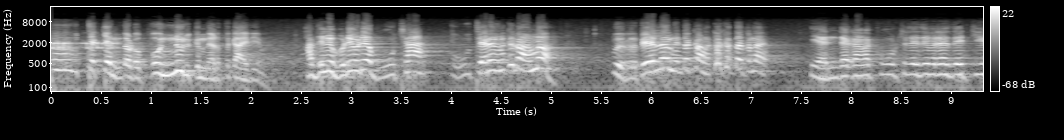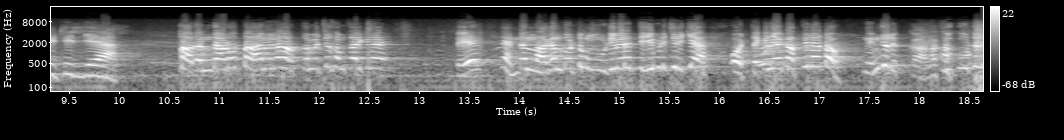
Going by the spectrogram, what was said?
പൂച്ചയ്ക്ക് എന്തോടോ പൊന്നുരുക്കുന്നിടത്ത് കാര്യം. അതിൽ ഇവിടെ എവിടെയാ പൂച്ച? പൂച്ചനെ നിനക്ക് കാണണ? വെറുതെ അല്ല നിന്റെ കണക്കൊക്കെ തെറ്റണേ എന്റെ കണക്ക് കൂട്ടിൽ ഇതുവരെ തെറ്റിയിട്ടില്ല. അതെന്താണോ താനൊരു അർത്ഥം വെച്ച് സംസാരിക്കണേ? ദേ എന്റെ നഖം തൊട്ട് മുടി വരെ തീ പിടിച്ചിരിക്കുക ഒറ്റയ്ക്ക് ഞാൻ കത്തില്ലാട്ടോ. നിന്റെ ഒരു കണക്ക് കൂട്ടൽ.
